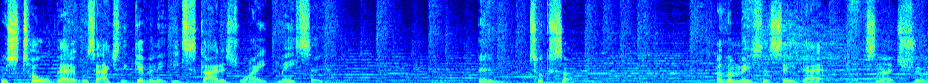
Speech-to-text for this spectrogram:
was told that it was actually given to each Scottish Rite Mason and took some. Other Masons say that it's not true.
